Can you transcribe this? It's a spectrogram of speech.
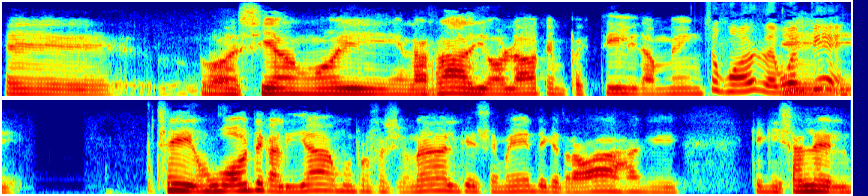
eh, lo decían hoy en la radio, hablaba Tempestili también. Es un jugador de buen Eh, pie. Sí, un jugador de calidad, muy profesional, que se mete, que trabaja, que, que quizás le-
